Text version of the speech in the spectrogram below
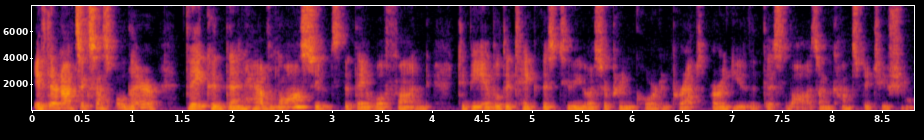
If they're not successful there, they could then have lawsuits that they will fund to be able to take this to the US Supreme Court and perhaps argue that this law is unconstitutional.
